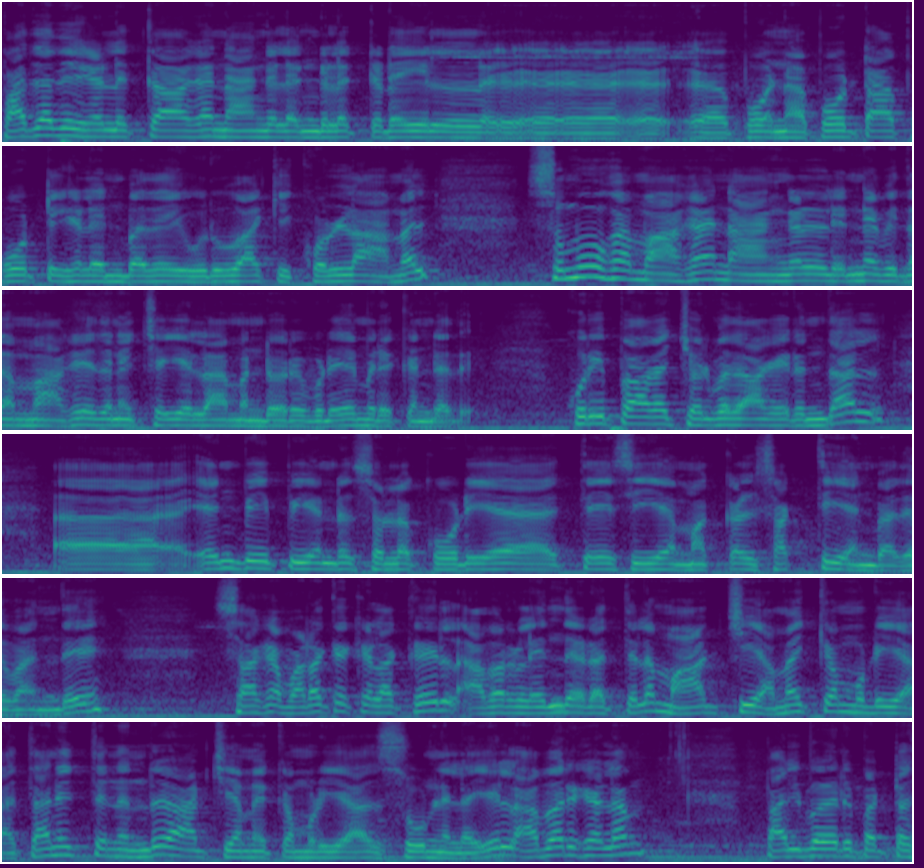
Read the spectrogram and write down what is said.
பதவிகளுக்காக நாங்கள் எங்களுக்கிடையில் போன போட்டா போட்டிகள் என்பதை உருவாக்கி கொள்ளாமல் சுமூகமாக நாங்கள் என்ன விதமாக இதனை செய்யலாம் என்ற ஒரு விடயம் இருக்கின்றது. குறிப்பாக சொல்வதாக இருந்தால் என்பிபி என்று சொல்லக்கூடிய தேசிய மக்கள் சக்தி என்பது வந்து சக வடக்கு கிழக்கில் அவர்கள் எந்த இடத்திலும் ஆட்சி அமைக்க முடியாது தனித்து நின்று ஆட்சி அமைக்க முடியாத சூழ்நிலையில் அவர்களும் பல்வேறுபட்ட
